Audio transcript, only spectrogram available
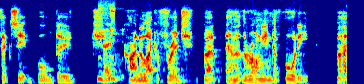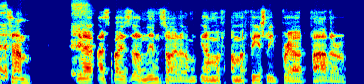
thick-set, bald dude, shaped kind of like a fridge, but and at the wrong end of forty. But um, you know, I suppose on the inside, I'm you know, I'm a, I'm a fiercely proud father of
